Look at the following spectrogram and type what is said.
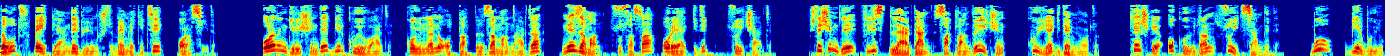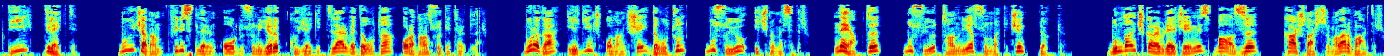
Davut Beytlehem'de büyümüştü. Memleketi orasıydı. Oranın girişinde bir kuyu vardı. Koyunlarını otlattığı zamanlarda ne zaman susasa oraya gidip su içerdi. İşte şimdi Filistlilerden saklandığı için kuyuya gidemiyordu. Keşke o kuyudan su içsem dedi. Bu bir buyruk değil, dilekti. Bu üç adam Filistlilerin ordusunu yarıp kuyuya gittiler ve Davut'a oradan su getirdiler. Burada ilginç olan şey Davut'un bu suyu içmemesidir. Ne yaptı? Bu suyu Tanrı'ya sunmak için döktü. Bundan çıkarabileceğimiz bazı karşılaştırmalar vardır.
